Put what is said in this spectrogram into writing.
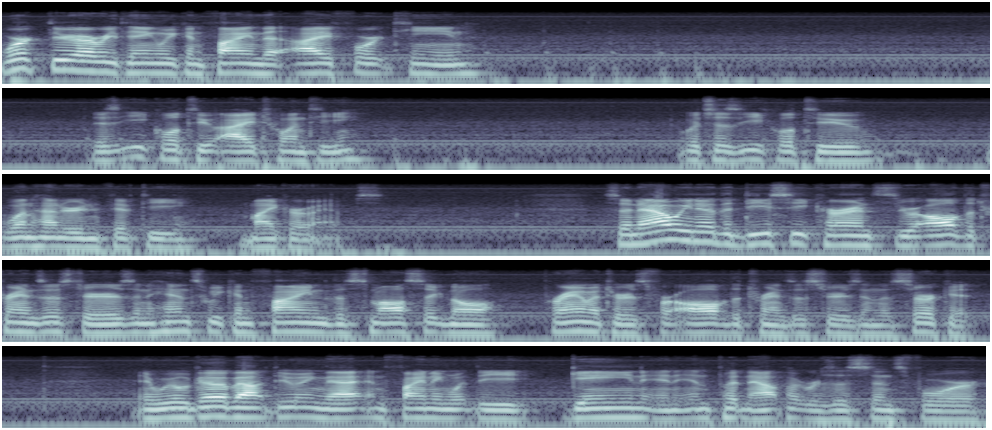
work through everything, we can find that I-14 is equal to I-20, which is equal to 150 microamps. So now we know the DC currents through all the transistors, and hence we can find the small signal parameters for all of the transistors in the circuit. And we'll go about doing that and finding what the gain and input and output resistance for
